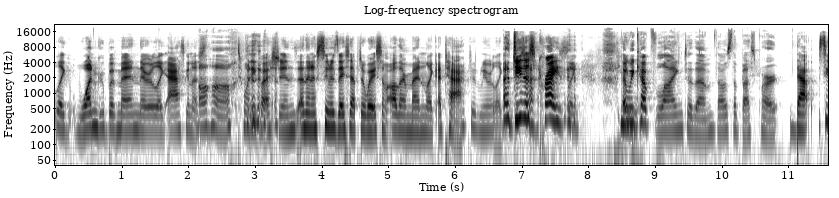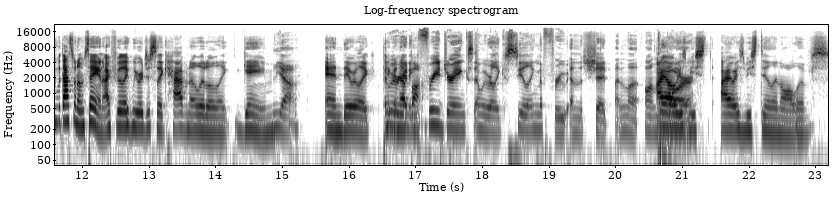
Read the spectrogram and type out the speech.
like one group of men. They were like asking us Uh huh. 20 questions, and then as soon as they stepped away, some other men like attacked, and we were like. Jesus Christ! Like, And we kept lying to them. That was the best part. that. See, that's what I'm saying. I feel like we were just like having a little like game, Yeah. and they were like And we were getting on. free drinks, and we were like stealing the fruit and the shit on the on the I bar. always be I always be stealing olives.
